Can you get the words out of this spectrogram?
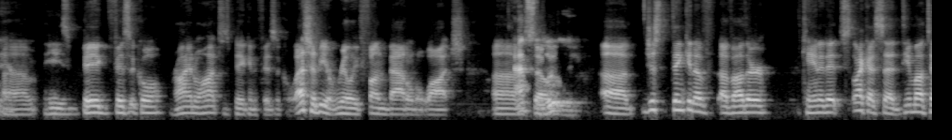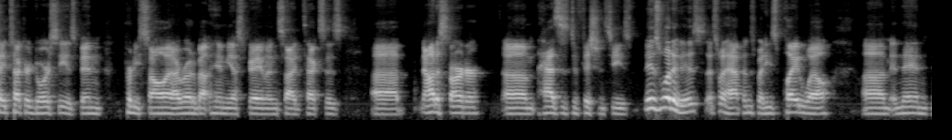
Yeah. Um, he's big, physical. Ryan Watts is big and physical. That should be a really fun battle to watch. Um, Absolutely. So, uh, just thinking of of other candidates, like I said, Diamante Tucker Dorsey has been pretty solid. I wrote about him yesterday on Inside Texas. Uh, not a starter, um, has his deficiencies. It is what it is. That's what happens. But he's played well. Um, and then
